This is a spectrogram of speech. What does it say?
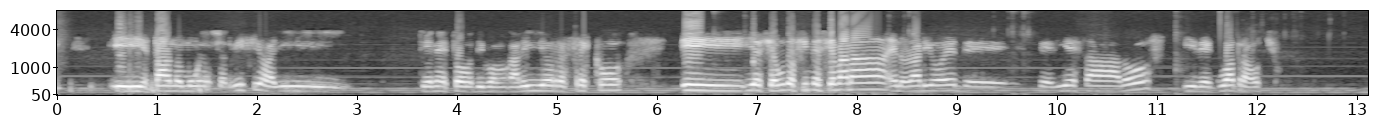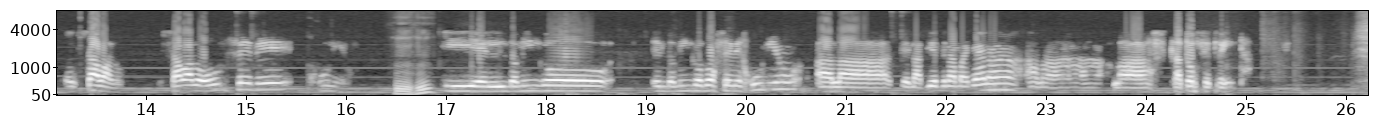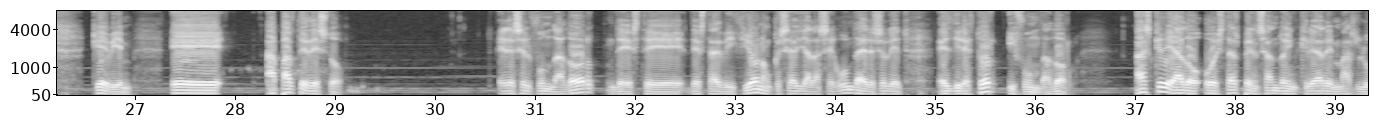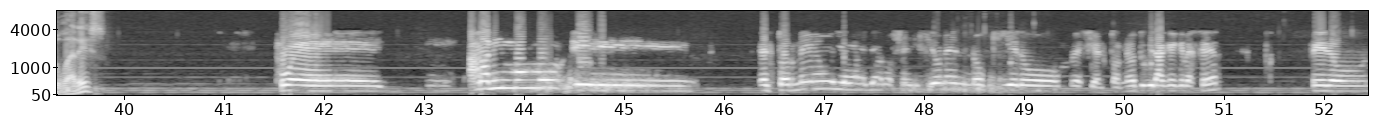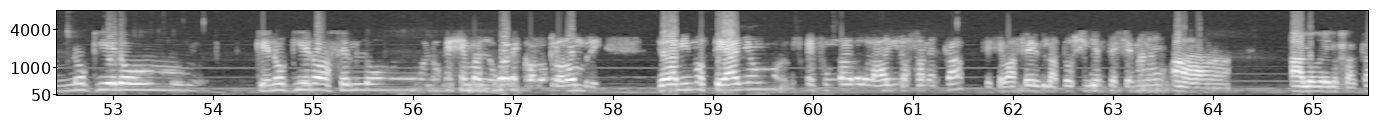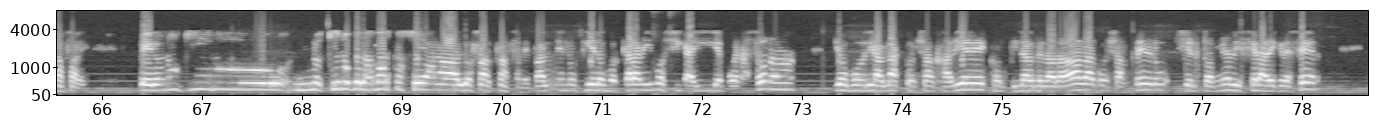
y está dando muy buen servicio. Allí tiene todo tipo de bocadillos, refrescos y, el segundo fin de semana el horario es de, de 10 a 2 y de 4 a 8. El sábado, el sábado 11 de junio. Y el domingo el domingo 12 de junio a la, de las 10 de la mañana a, las 14.30. Qué bien. Eh, aparte de esto, eres el fundador de, este, de esta edición, aunque sea ya la segunda, eres el, el director y fundador. ¿Has creado o estás pensando en crear en más lugares? Pues ahora mismo eh, el torneo lleva ya dos ediciones, no quiero, hombre, si el torneo tuviera que crecer, pero no quiero que no quiero hacerlo lo que es en más lugares con otro nombre. Yo ahora mismo este año he fundado la Águila Summer Cup, que se va a hacer las dos siguientes semanas a, a lo de los alcázares. Pero no quiero no quiero que la marca sea los alcázares, ¿vale? No quiero porque ahora mismo sí que ahí es buena zona. Yo podría hablar con San Javier, con Pilar de la Radada, con San Pedro, si el torneo dijera de crecer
